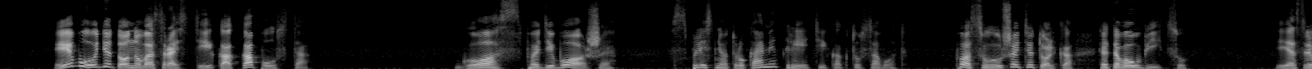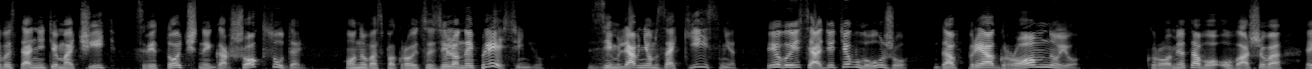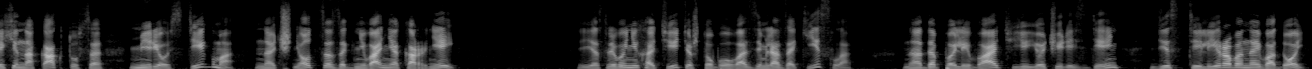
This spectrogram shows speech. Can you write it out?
И будет он у вас расти, как капуста. Господи Боже! Всплеснет руками третий кактусовод. Послушайте только этого убийцу. Если вы станете мочить цветочный горшок, сударь, он у вас покроется зеленой плесенью. Земля в нем закиснет, и вы сядете в лужу, да в преогромную. Кроме того, у вашего эхинокактуса мириостигма начнется загнивание корней. Если вы не хотите, чтобы у вас земля закисла, надо поливать ее через день дистиллированной водой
